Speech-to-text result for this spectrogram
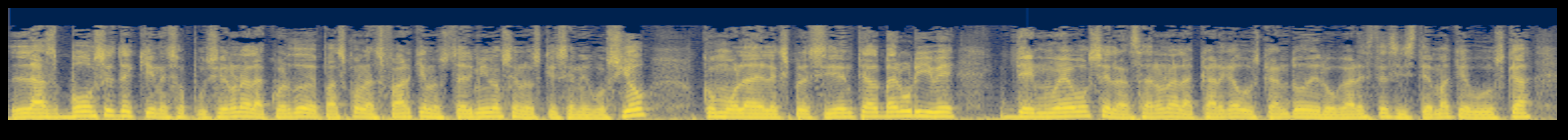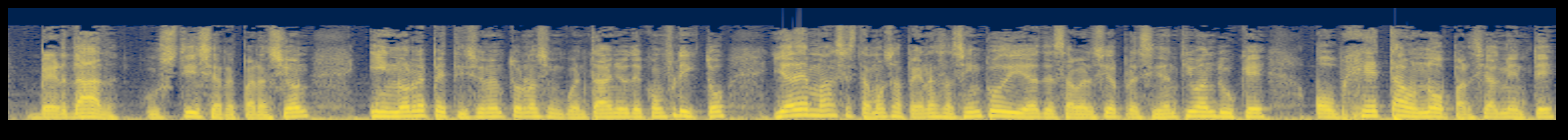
las voces de quienes opusieron al acuerdo de paz con las FARC en los términos en los que se negoció, como la del expresidente Álvaro Uribe, de nuevo se lanzaron a la carga buscando derogar este sistema que busca verdad, justicia, reparación y no repetición en torno a 50 años de conflicto. Y además estamos apenas a cinco días de saber si el presidente Iván Duque objeta o no parcialmente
